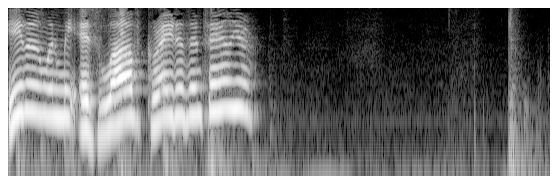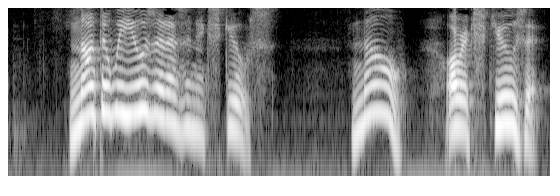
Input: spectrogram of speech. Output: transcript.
even when we, is love greater than failure? Not that we use it as an excuse. No. Or excuse it.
